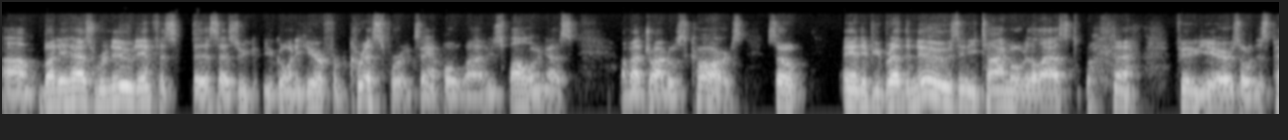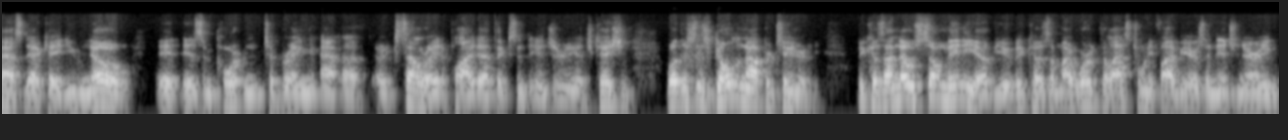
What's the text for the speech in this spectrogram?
Um, but it has renewed emphasis, as you're going to hear from Chris, for example, uh, who's following us about driverless cars. So, and if you've read the news anytime over the last few years or this past decade, you know it is important to bring, uh, uh, accelerate applied ethics into engineering education. Well, this golden opportunity because I know so many of you because of my work the last 25 years in engineering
